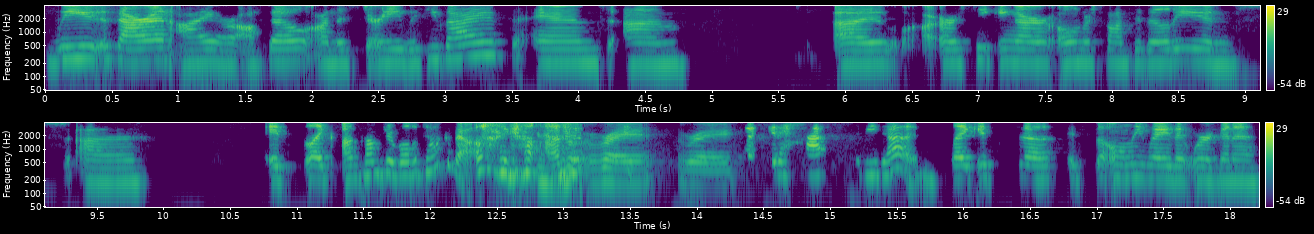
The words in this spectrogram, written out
we, Sarah and I, are also on this journey with you guys and um, uh, are seeking our own responsibility. And uh, it's like uncomfortable to talk about. like, right, right. It has to be done. Like it's the it's the only way that we're gonna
